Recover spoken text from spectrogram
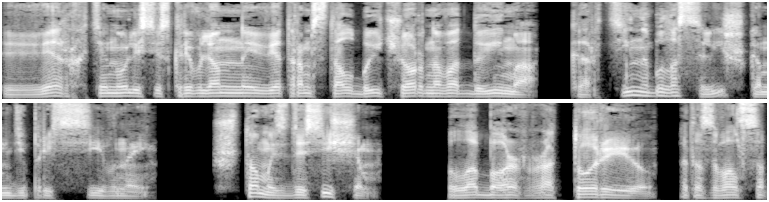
Вверх тянулись искривленные ветром столбы черного дыма. Картина была слишком депрессивной. «Что мы здесь ищем?» «Лабораторию», — отозвался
